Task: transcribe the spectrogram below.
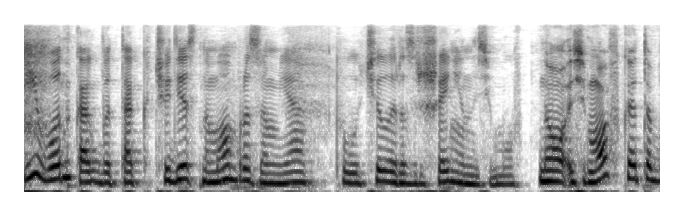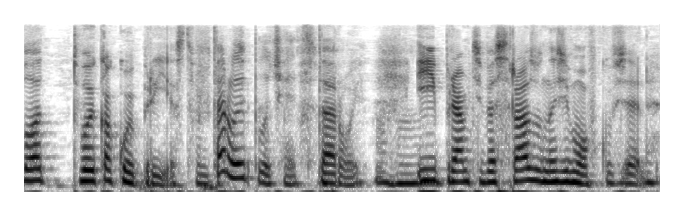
И вот как бы так чудесным образом я получила разрешение на зимовку. Но зимовка это был твой какой приезд? Второй, получается. Второй. Угу. И прям тебя сразу на зимовку взяли?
